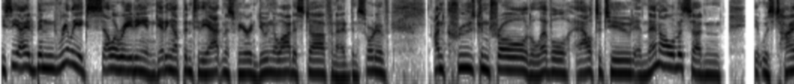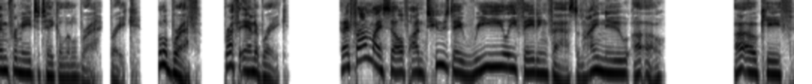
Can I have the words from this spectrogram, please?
You see, I had been really accelerating and getting up into the atmosphere and doing a lot of stuff, and I had been sort of on cruise control at a level altitude, and then all of a sudden, it was time for me to take a little breath, break, little breath, breath and a break. And I found myself on Tuesday really fading fast, and I knew, uh oh, uh oh, Keith,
